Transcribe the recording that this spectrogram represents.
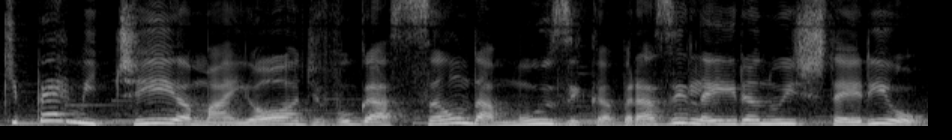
que permitia maior divulgação da música brasileira no exterior.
